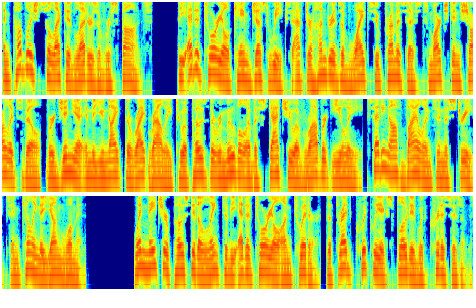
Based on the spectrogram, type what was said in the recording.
and published selected letters of response. The editorial came just weeks after hundreds of white supremacists marched in Charlottesville, Virginia in the Unite the Right rally to oppose the removal of a statue of Robert E. Lee, setting off violence in the streets and killing a young woman. When Nature posted a link to the editorial on Twitter, the thread quickly exploded with criticisms.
